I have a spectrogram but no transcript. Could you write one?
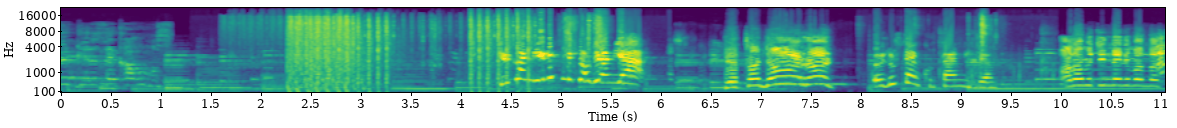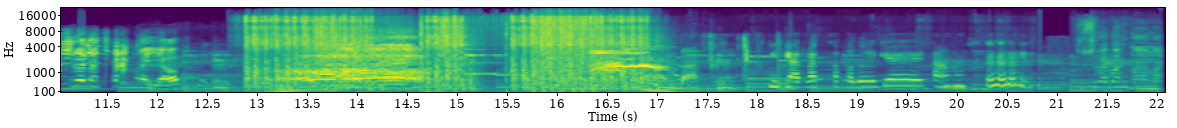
Sen gerizekalı mısın? Gökhan niye resmi çalıyorsun ya? Yeter ne aran? Ölürsen kurtarmayacağım. Adamı dinledim ondan şuradan çıkmayın ya. Ben. Yarrak kafalı Gökhan. Kusura bakma ama.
